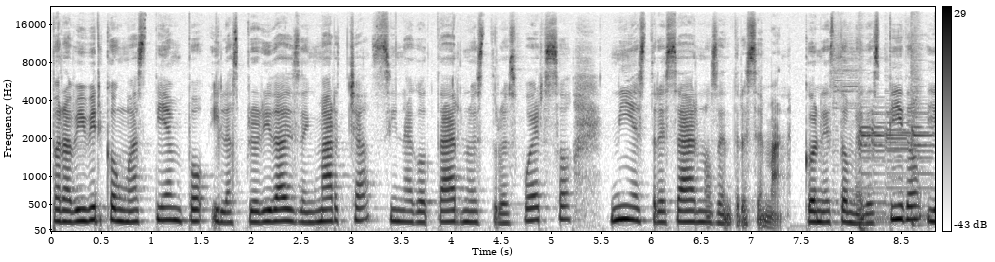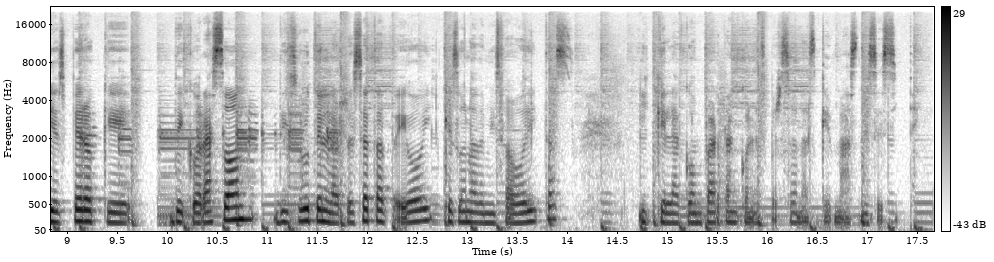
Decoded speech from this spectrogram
para vivir con más tiempo y las prioridades en marcha sin agotar nuestro esfuerzo ni estresarnos entre semana. Con esto me despido y espero que de corazón disfruten la receta de hoy, que es una de mis favoritas, y que la compartan con las personas que más necesiten.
